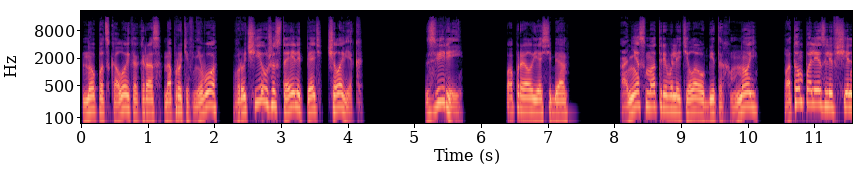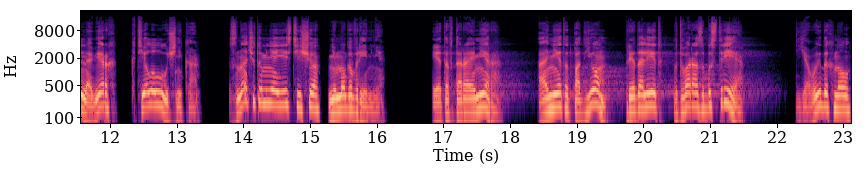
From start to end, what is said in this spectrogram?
но под скалой как раз напротив него в ручье уже стояли пять человек. «Зверей», — поправил я себя. Они осматривали тела убитых мной, потом полезли в щель наверх к телу лучника. Значит, у меня есть еще немного времени. Это вторая мера. Они этот подъем преодолеют в два раза быстрее. Я выдохнул,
